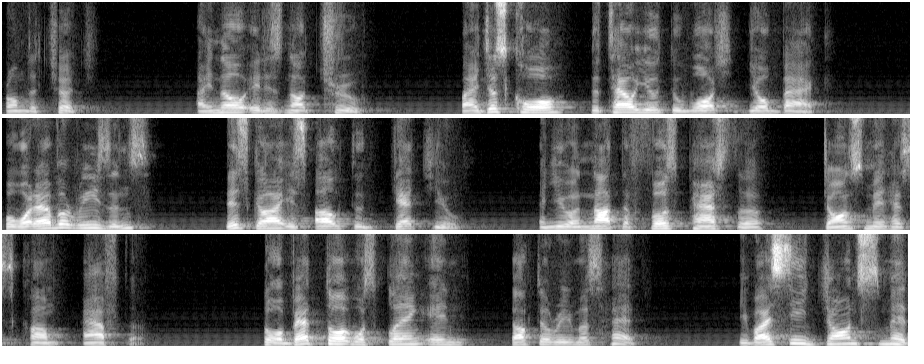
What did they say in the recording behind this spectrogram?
from the church. I know it is not true, but I just called to tell you to watch your back. For whatever reasons, this guy is out to get you, and you are not the first pastor John Smith has come after. So a bad thought was playing in Dr. Raymer's head. If I see John Smith,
